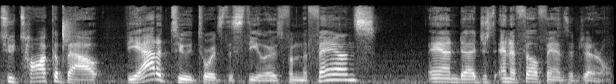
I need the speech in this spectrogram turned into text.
to talk about the attitude towards the Steelers from the fans and uh, just NFL fans in general.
